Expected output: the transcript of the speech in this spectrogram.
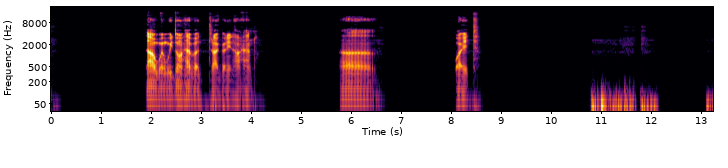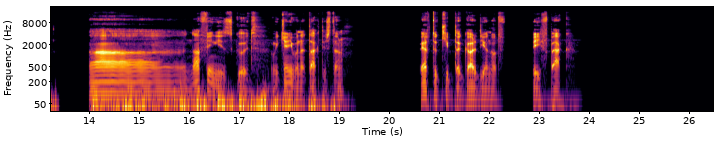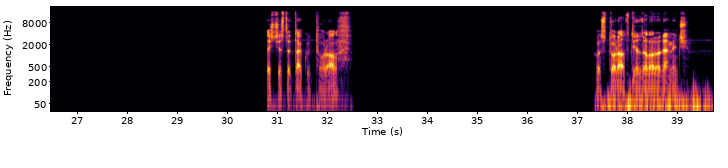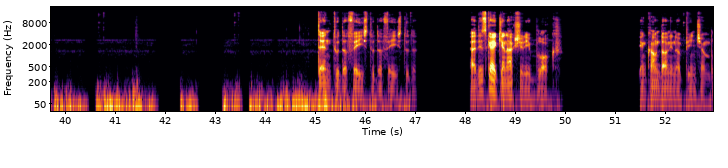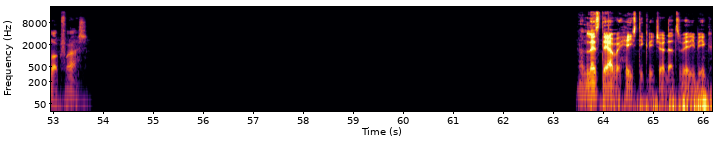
Now when we don't have a dragon in our hand. Uh, white. Uh, nothing is good. We can't even attack this turn. We have to keep the Guardian of Faith back. Let's just attack with Toralf. Because Toralf deals a lot of damage. 10 to the face, to the face, to the... Uh, this guy can actually block. Can come down in a pinch and block for us. Unless they have a hasty creature, that's very big.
